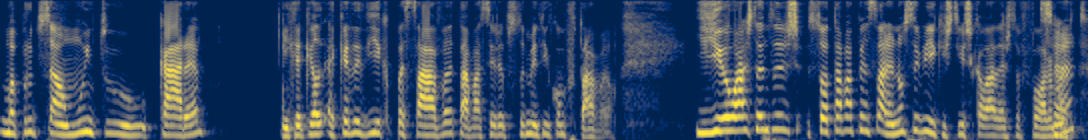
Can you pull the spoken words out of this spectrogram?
uma produção muito cara e que a cada dia que passava estava a ser absolutamente incomportável. E eu às tantas só estava a pensar, eu não sabia que isto ia escalar desta forma, Certo.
